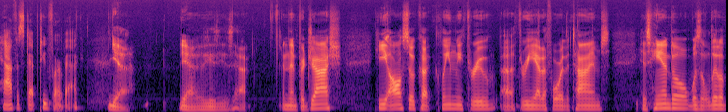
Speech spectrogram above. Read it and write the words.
half a step too far back. Yeah. Yeah, as easy as that. And then for Josh, he also cut cleanly through uh, three out of four of the times. His handle was a little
